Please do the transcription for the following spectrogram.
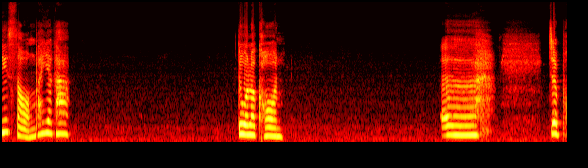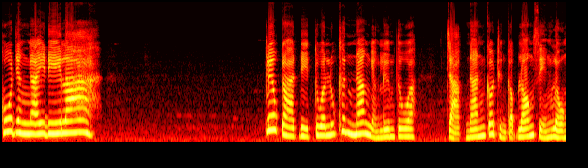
ที่สองพะยะค่ะ ตัวละคร เอ่อจะพูดยังไงดีล่ะ เกลี้ยวกล่อดดีดตัวลุกขึ้นนั่งอย่างลืมตัว จากนั้นก็ถึงกับร้องเสียงหลง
